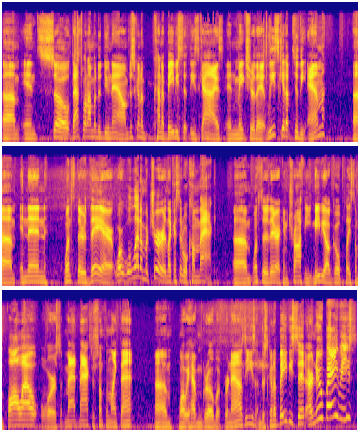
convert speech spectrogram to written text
Um, and so that's what I'm going to do now. I'm just going to kind of babysit these guys and make sure they at least get up to the M. Um, and then once they're there, or we'll let them mature. And like I said, we'll come back. Um, once they're there, I can trophy. Maybe I'll go play some Fallout or some Mad Max or something like that um, while we have them grow. But for now, nowsies, I'm just going to babysit our new babies.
